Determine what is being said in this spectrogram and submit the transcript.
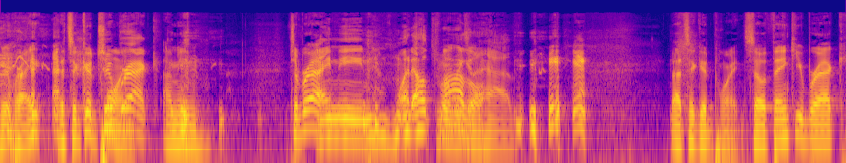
right. It's a good point. To point. Breck. I mean, to Breck. I mean, what else were we gonna have? That's a good point. So thank you, Breck.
